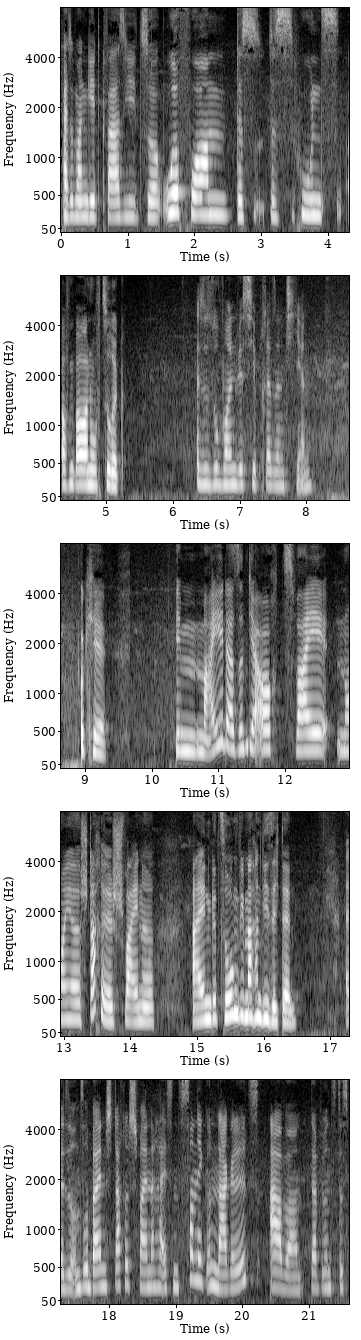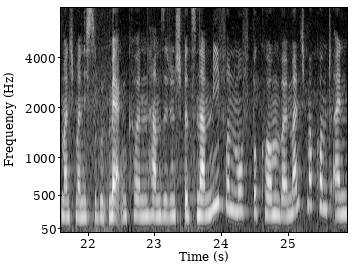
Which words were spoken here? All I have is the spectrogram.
Also man geht quasi zur Urform des, des Huhns auf dem Bauernhof zurück. Also so wollen wir es hier präsentieren. Okay. Im Mai, da sind ja auch zwei neue Stachelschweine eingezogen. Wie machen die sich denn? Also unsere beiden Stachelschweine heißen Sonic und Nuggles, aber da wir uns das manchmal nicht so gut merken können, haben sie den Spitznamen Mief und Muff bekommen, weil manchmal kommt ein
